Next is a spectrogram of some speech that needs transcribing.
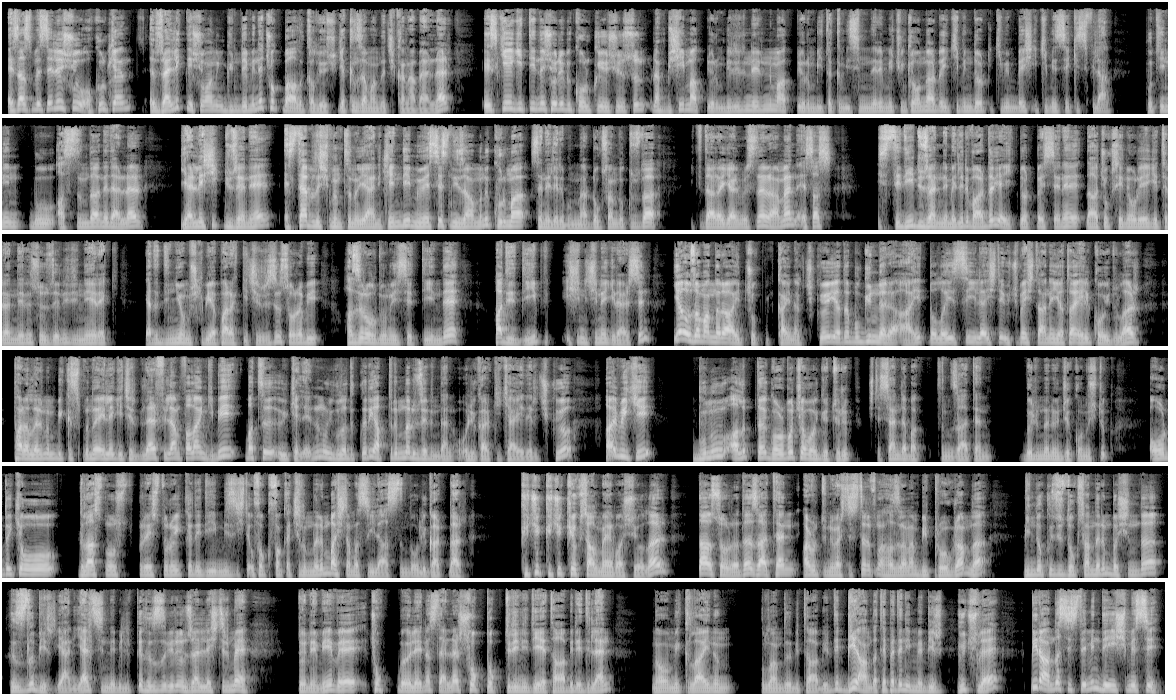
esas mesele şu. Okurken özellikle şu anın gündemine çok bağlı kalıyor yakın zamanda çıkan haberler. Eskiye gittiğinde şöyle bir korku yaşıyorsun. Lan bir şey mi atlıyorum? Birinin elini mi atlıyorum? Bir takım isimleri mi? Çünkü onlar da 2004, 2005, 2008 filan. Putin'in bu aslında ne derler? Yerleşik düzene, establishment'ını yani kendi müesses nizamını kurma seneleri bunlar. 99'da iktidara gelmesine rağmen esas istediği düzenlemeleri vardır ya ilk 4-5 sene daha çok seni oraya getirenlerin sözlerini dinleyerek ya da dinliyormuş gibi yaparak geçirirsin. Sonra bir hazır olduğunu hissettiğinde hadi deyip işin içine girersin. Ya o zamanlara ait çok bir kaynak çıkıyor ya da bugünlere ait. Dolayısıyla işte 3-5 tane yata el koydular paralarının bir kısmını ele geçirdiler filan falan gibi Batı ülkelerinin uyguladıkları yaptırımlar üzerinden oligark hikayeleri çıkıyor. Halbuki bunu alıp da Gorbaçov'a götürüp işte sen de baktın zaten bölümden önce konuştuk. Oradaki o Glasnost, Perestroika dediğimiz işte ufak ufak açılımların başlamasıyla aslında oligarklar küçük küçük kök salmaya başlıyorlar. Daha sonra da zaten Harvard Üniversitesi tarafından hazırlanan bir programla 1990'ların başında hızlı bir yani Yeltsin'le birlikte hızlı bir özelleştirme dönemi ve çok böyle nasıl derler şok doktrini diye tabir edilen Naomi Klein'ın kullandığı bir tabirdi. Bir anda tepeden inme bir güçle bir anda sistemin değişmesi.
